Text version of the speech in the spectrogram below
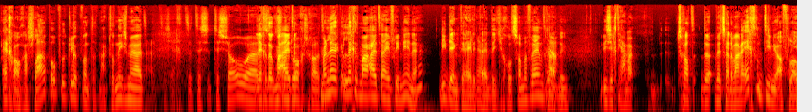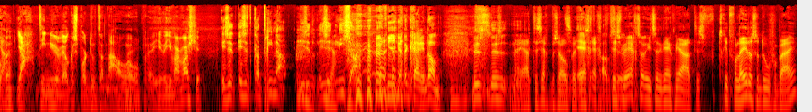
en gewoon gaan slapen op de club. Want dat maakt toch niks meer uit. Ja, het is echt, het is, het is zo, Leg het ook maar uit. doorgeschoten. Maar leg, leg het maar uit aan je vriendin, hè? Die denkt de hele tijd dat je godsamme vreemd gaat nu. Die zegt, ja, maar schat, de wedstrijden waren echt om tien uur afgelopen. Ja. Tien uur, welke sport doet dat nou op? Je- waar was je? Is het, is het Katrina? Is het, is het Ja. Lisa? ja, dat krijg je dan. Dus, dus Nee, ja, het is echt bezopen. Het Het is echt het is weer echt zoiets dat ik denk van ja, het, is, het schiet volledig zijn doel voorbij.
